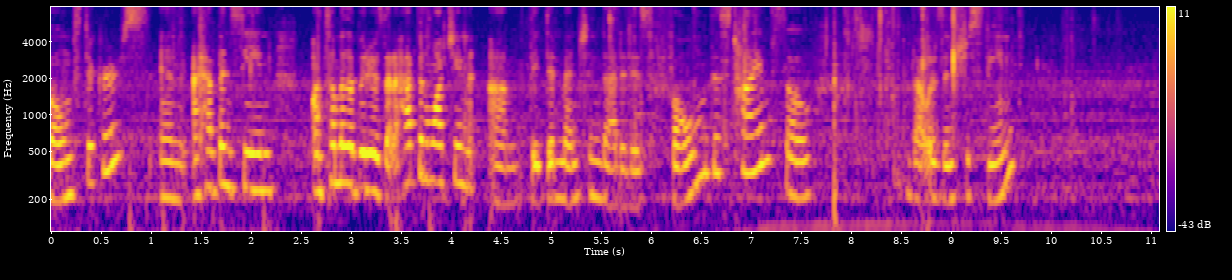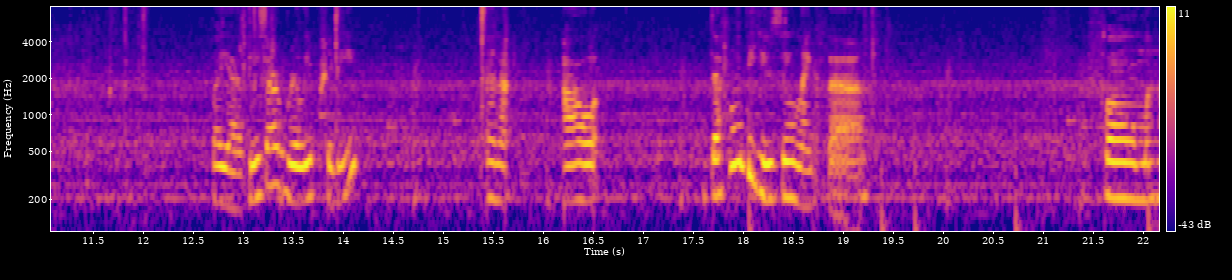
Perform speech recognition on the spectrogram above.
foam stickers and I have been seeing on some of the videos that I have been watching um, they did mention that it is foam this time so that was interesting. But yeah these are really pretty and I'll definitely be using like the foam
